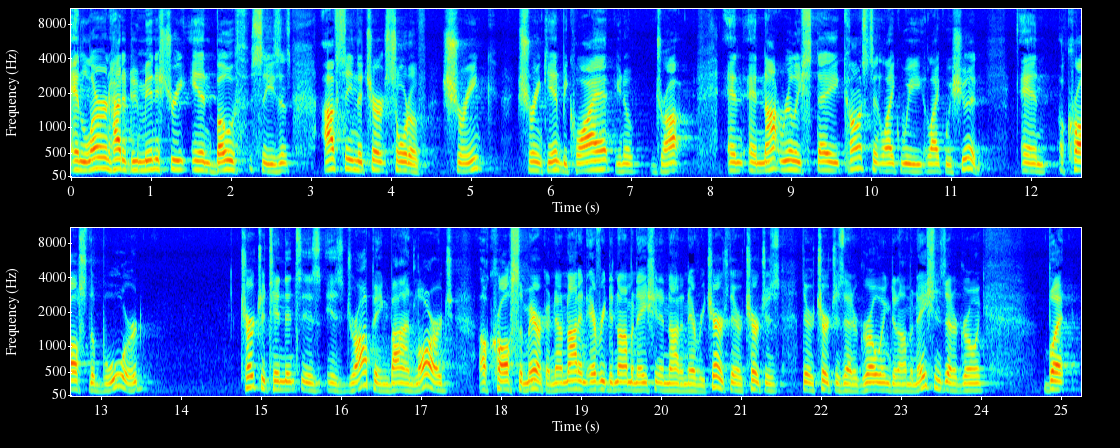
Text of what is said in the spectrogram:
and learn how to do ministry in both seasons. I've seen the church sort of shrink, shrink in, be quiet, you know, drop. and, and not really stay constant like we, like we should. And across the board, church attendance is, is dropping by and large across America. Now, not in every denomination and not in every church. There are churches, there are churches that are growing, denominations that are growing. But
